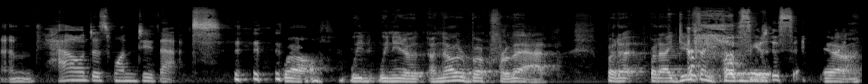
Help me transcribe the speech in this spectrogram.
And how does one do that? well, we we need a, another book for that. But uh, but I do think part of it, say. yeah,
